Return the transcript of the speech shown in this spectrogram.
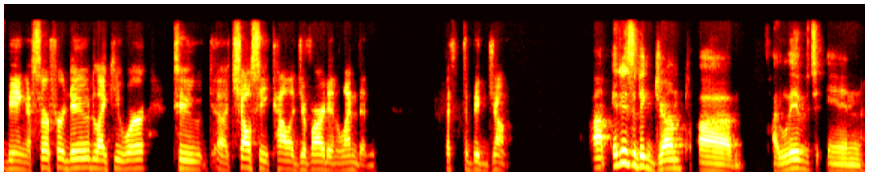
being a surfer dude like you were to uh, Chelsea College of Art in London? That's a big jump. Um, it is a big jump. Um, I lived in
